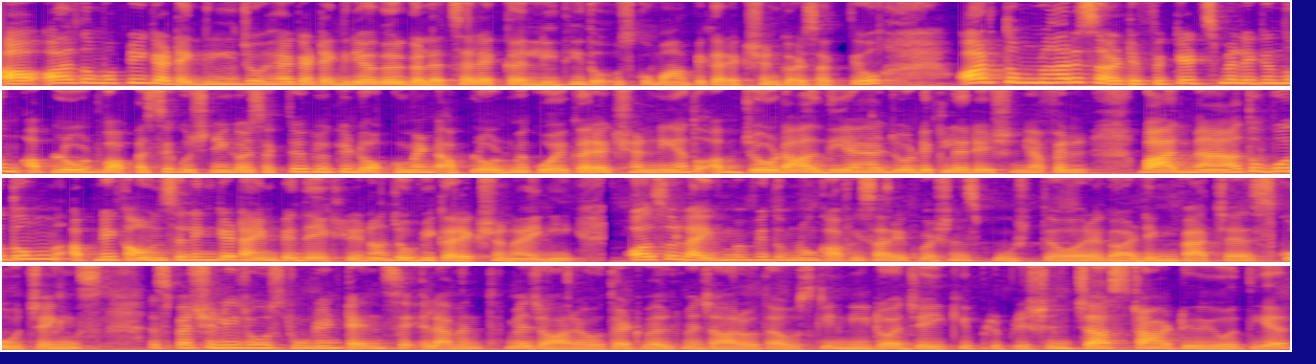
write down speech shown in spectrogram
और तुम अपनी कैटेगरी जो है कैटेगरी अगर गलत सेलेक्ट कर ली थी तो उसको वहाँ पर करेक्शन कर सकते हो। और तुम्हारे सर्टिफिकेट्स में, लेकिन तुम अपलोड वापस से कुछ नहीं कर सकते हो, क्योंकि डॉक्यूमेंट अपलोड में कोई करेक्शन नहीं है। तो अब जो डाल दिया है, जो डिक्लेरेशन या फिर बाद में आया तो वो तुम अपने काउंसलिंग के टाइम पे देख लेना, जो भी करेक्शन आएगी। ऑल्सो लाइव में भी तुम लोग काफ़ी सारे क्वेश्चन पूछते हो रिगार्डिंग बैचेस कोचिंग्स स्पेशली जो स्टूडेंट टेंथ से इलेवंथ में जा रहा होता है ट्वेल्थ में जा रहा होता है, उसकी नीट और जेई की प्रिपरेशन जस्ट स्टार्ट हुई होती है।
